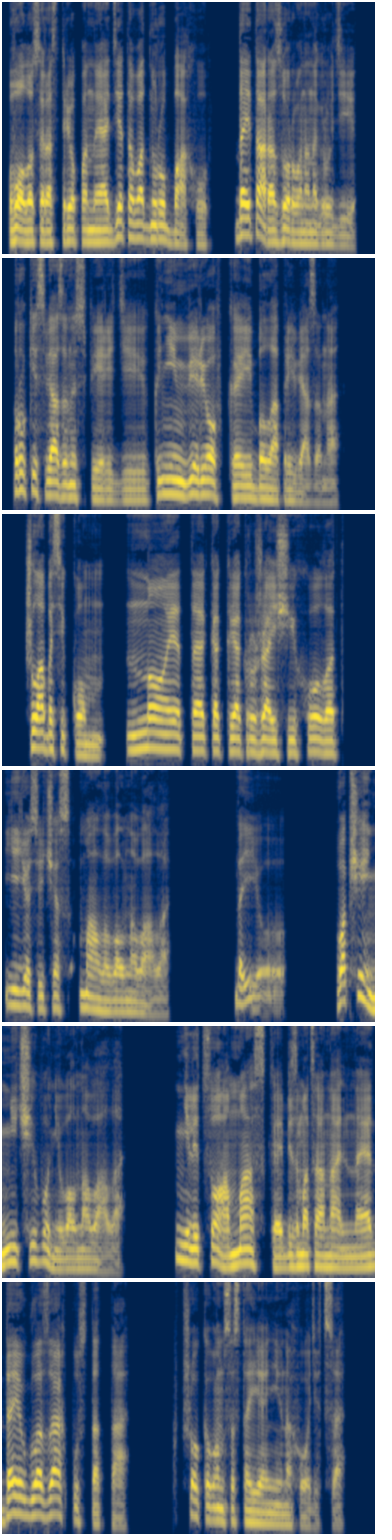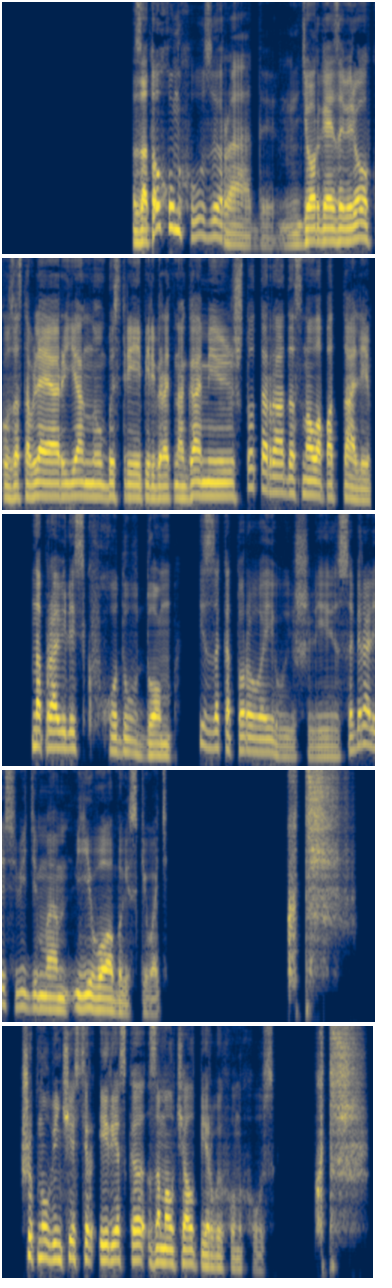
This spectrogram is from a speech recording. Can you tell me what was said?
Волосы растрепаны, одета в одну рубаху, да и та разорвана на груди. Руки связаны спереди, к ним веревка и была привязана. Шла босиком, но это, как и окружающий холод, ее сейчас мало волновало. Да ее вообще ничего не волновало. Не лицо, а маска безэмоциональная, да и в глазах пустота. В шоковом состоянии находится. Зато хунхузы рады. Дергая за веревку, заставляя Арианну быстрее перебирать ногами, что-то радостно лопотали. Направились к входу в дом, из-за которого и вышли. Собирались, видимо, его обыскивать. «Ктш!» Шепнул Винчестер и резко замолчал первый хунхус. «Ктш!»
